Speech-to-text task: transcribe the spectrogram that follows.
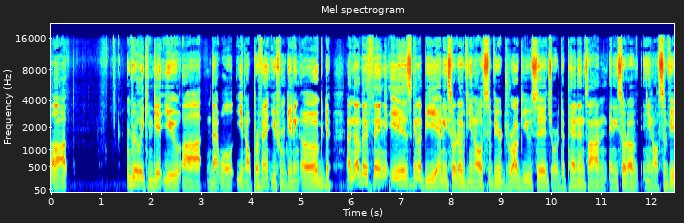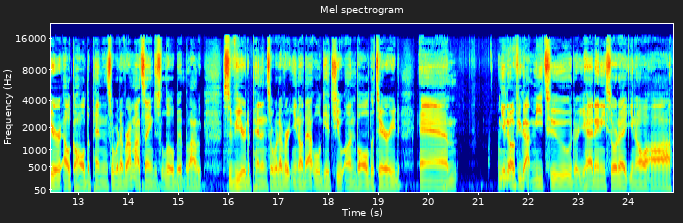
uh, really can get you, uh, that will, you know, prevent you from getting ogged. Another thing is going to be any sort of, you know, severe drug usage or dependence on any sort of, you know, severe alcohol dependence or whatever. I'm not saying just a little bit, but like severe dependence or whatever, you know, that will get you unbalditaried. And, you know, if you got me too'd or you had any sort of, you know, uh,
